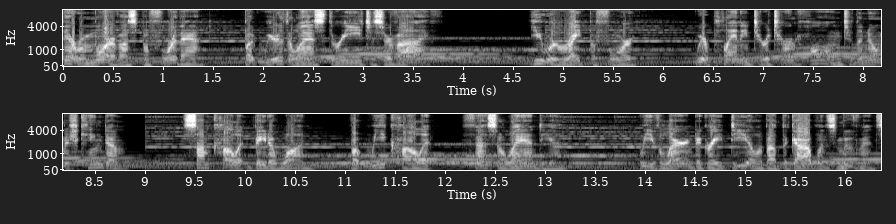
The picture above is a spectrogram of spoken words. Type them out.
There were more of us before that, but we're the last three to survive. You were right before. We're planning to return home to the Gnomish Kingdom. Some call it Beta 1, but we call it Thessalandia. We've learned a great deal about the goblins' movements,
